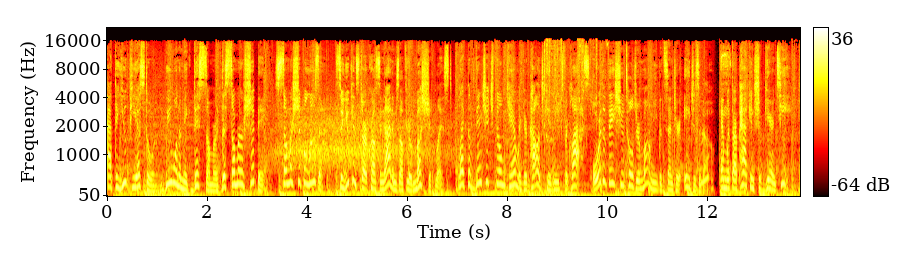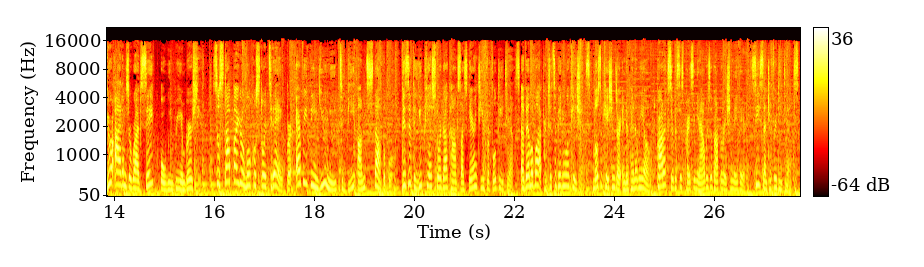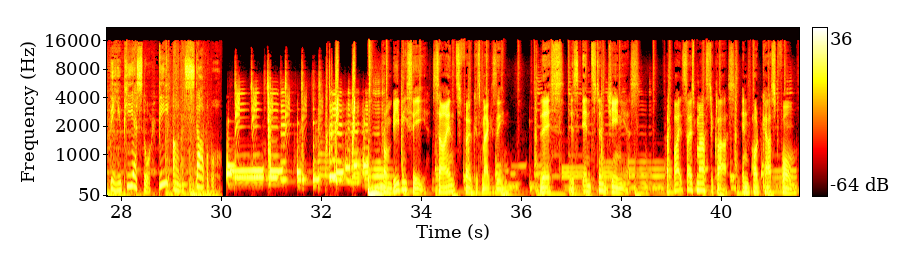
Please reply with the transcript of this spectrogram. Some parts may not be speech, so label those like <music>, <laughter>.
At the UPS store, we want to make this summer the summer of shipping. Summer Shipalooza. So you can start crossing items off your must ship list, like the vintage film camera your college kid needs for class, or the vase you told your mom you would send her ages ago. And with our pack and ship guarantee, your items arrive safe or we reimburse you. So stop by your local store today for everything you need to be unstoppable. Visit the UPSstore.com slash guarantee for full details. Available at participating locations. Most locations are independently owned. Product services, pricing, and hours of operation may vary. See Center for details. The UPS store. Be unstoppable. From BBC Science Focus magazine, this is Instant Genius, a bite sized masterclass in podcast form.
